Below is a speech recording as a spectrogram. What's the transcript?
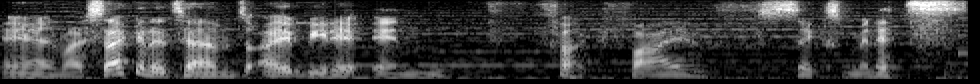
And my second attempt, I beat it in fuck five, six minutes.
